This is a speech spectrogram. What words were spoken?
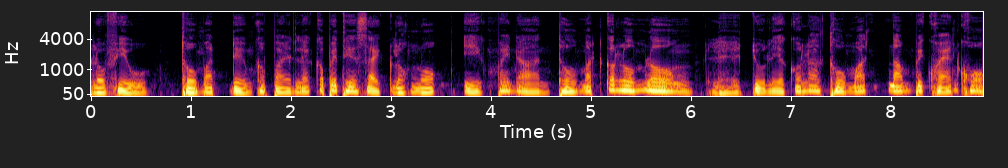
โรฟิล โทมัสดื่มเข้าไปแล้วก็ไปเทใส่กล่องนก อีกไม่นานโทมัสก็ล้มลง และจูเลียก็ลากโทมัสนำไปแขวนคอ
